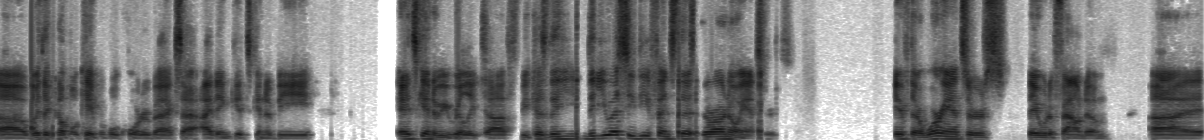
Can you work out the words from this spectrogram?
uh, with a couple capable quarterbacks. I, I think it's going to be it's going to be really tough because the the USC defense the, there are no answers. If there were answers, they would have found them. Uh,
